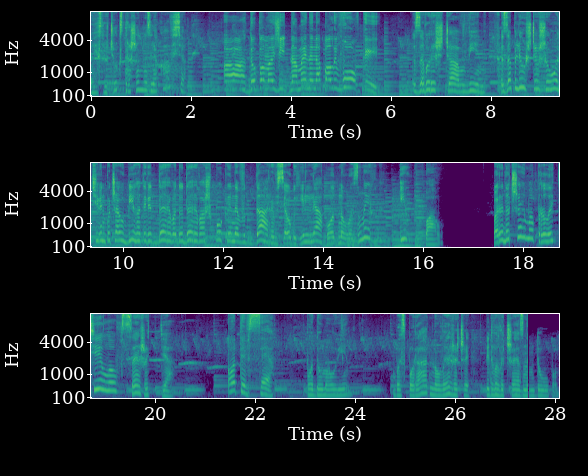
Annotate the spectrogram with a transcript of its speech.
Віслючок страшенно злякався, А, допоможіть, на мене напали вовки. заверещав він. Заплющивши очі, він почав бігати від дерева до дерева, аж поки не вдарився об гілляку одного з них і впав. Перед очима пролетіло все життя. От і все. подумав він, безпорадно лежачи під величезним дубом.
